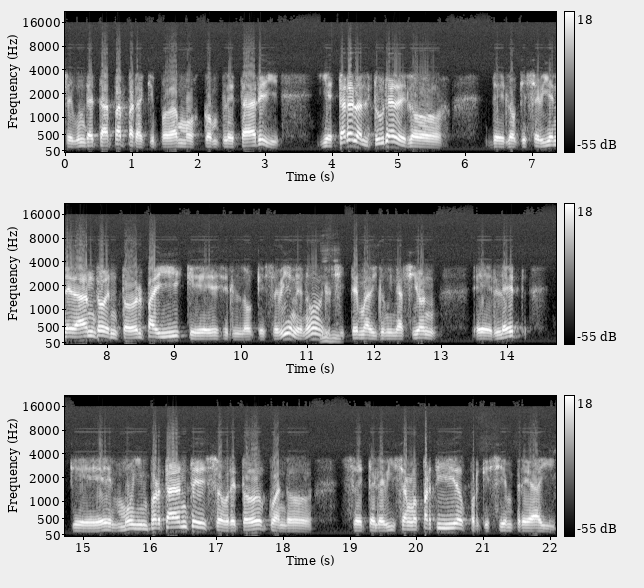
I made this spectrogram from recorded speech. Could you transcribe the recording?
segunda etapa para que podamos completar y, y estar a la altura de los de lo que se viene dando en todo el país, que es lo que se viene, ¿no? El sistema de iluminación eh, LED, que es muy importante, sobre todo cuando se televisan los partidos, porque siempre hay,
